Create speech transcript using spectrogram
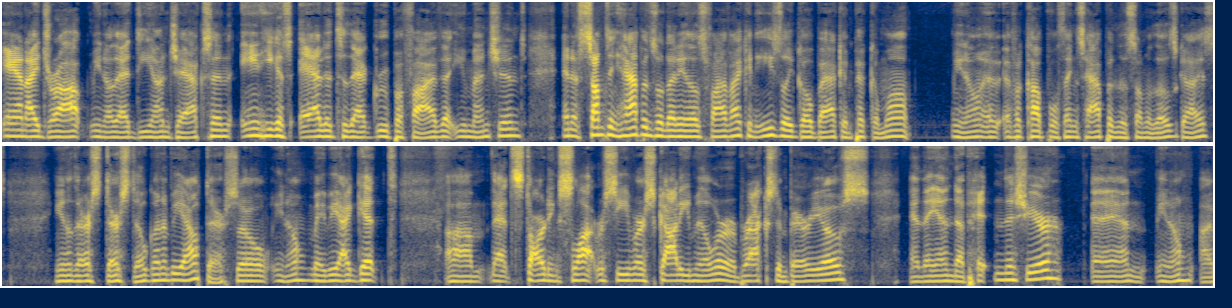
And I drop, you know, that Deon Jackson, and he gets added to that group of five that you mentioned. And if something happens with any of those five, I can easily go back and pick them up. You know, if, if a couple things happen to some of those guys, you know, they're they're still going to be out there. So you know, maybe I get um, that starting slot receiver, Scotty Miller or Braxton Berrios, and they end up hitting this year. And, you know, I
